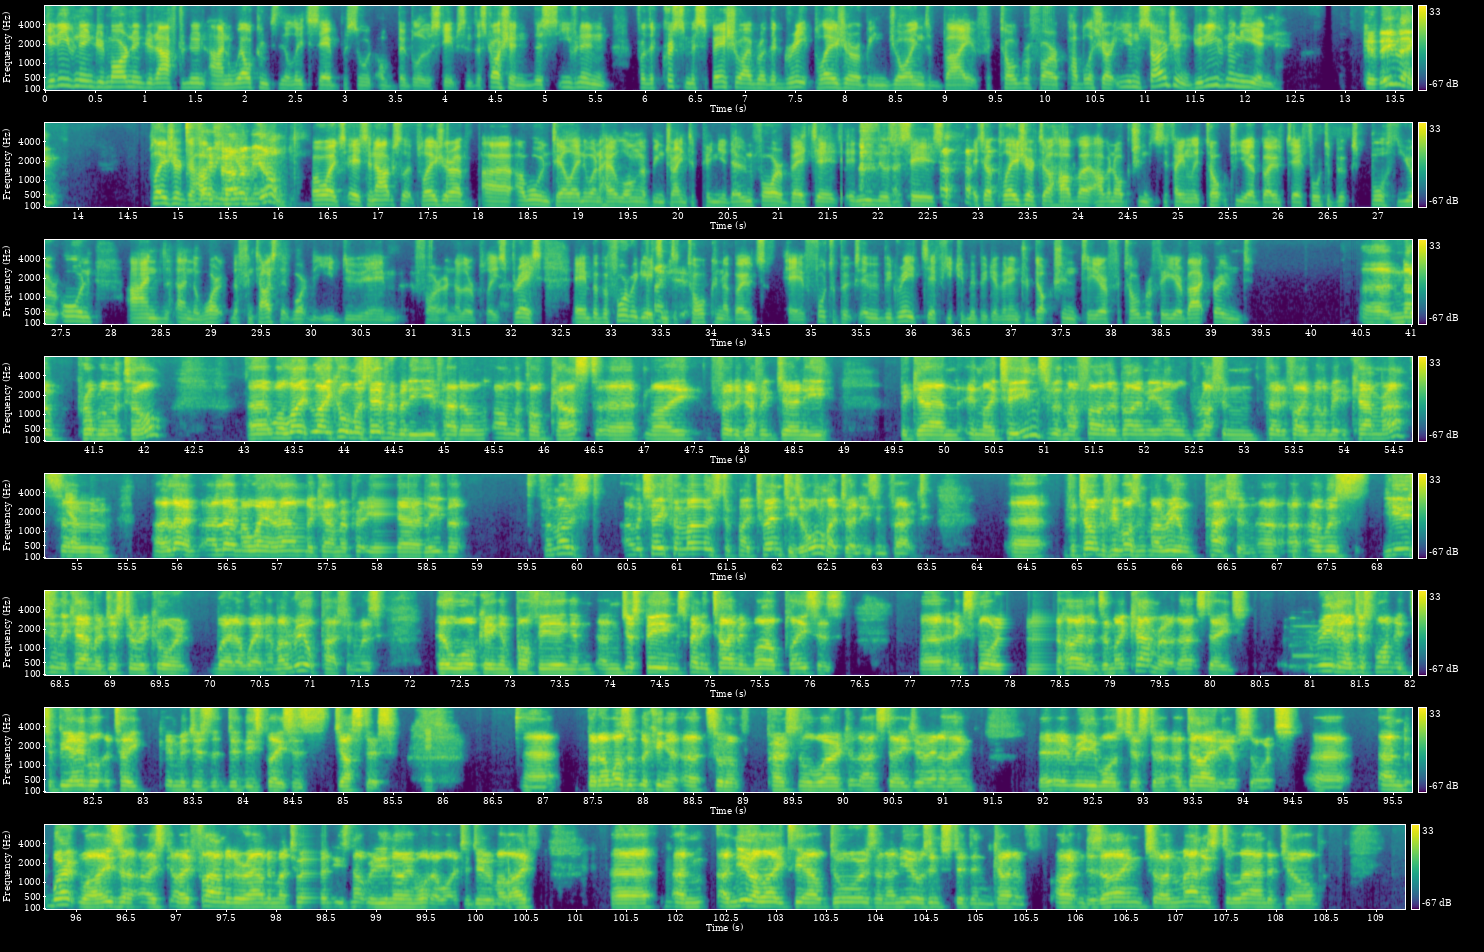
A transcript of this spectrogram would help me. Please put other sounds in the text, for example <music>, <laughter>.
Good evening, good morning, good afternoon, and welcome to the latest episode of Biblioscapes and Discussion. This evening, for the Christmas special, I've got the great pleasure of being joined by photographer, publisher Iain Sarjeant. Good evening, Iain. Good evening. Pleasure to have Thanks you. for having me on. Oh, it's it's an absolute pleasure. I've, uh, I won't tell anyone how long I've been trying to pin you down for, but uh, it, needless to say, it's <laughs> it's a pleasure to have a, have an opportunity to finally talk to you about uh, photo books, both your own and and the work, the fantastic work that you do um, for Another Place Press. Um, but before we get Thank into you. talking about uh, photo books, it would be great if you could maybe give an introduction to your photography, your background. Uh, no problem at all. Uh, well, like like almost everybody you've had on on the podcast, uh, my photographic journey began in my teens with my father buying me an old Russian 35 millimeter camera. So I learned I learned my way around the camera pretty early. But for most, I would say for most of my 20s, or all of my 20s, in fact, uh, photography wasn't my real passion. Uh, I, I was using the camera just to record where I went, and my real passion was hill walking and bothying and, and just being spending time in wild places uh, and exploring the highlands. And my camera at that stage, really, I just wanted to be able to take images that did these places justice. Yes. Uh, but I wasn't looking at, at sort of personal work at that stage or anything. It, it really was just a, a diary of sorts. Uh, and work wise, I, I floundered around in my 20s, not really knowing what I wanted to do in my life. Uh, and I knew I liked the outdoors and I knew I was interested in kind of art and design. So I managed to land a job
